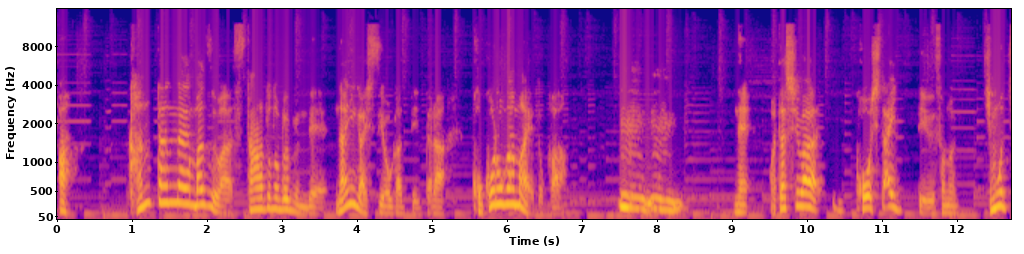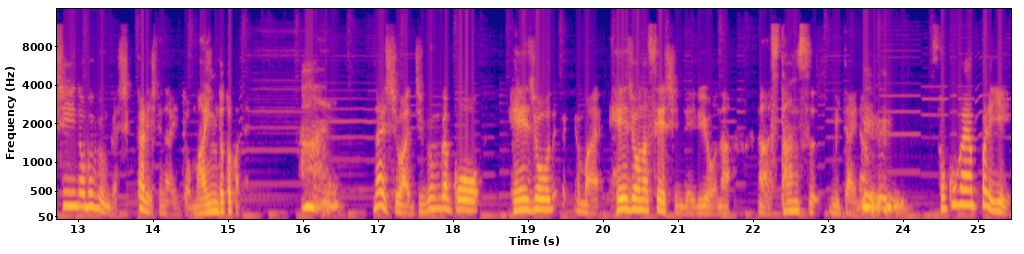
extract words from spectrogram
あ、簡単な、まずはスタートの部分で何が必要かって言ったら、心構えとか、うんうん、ね、私はこうしたいっていうその気持ちの部分がしっかりしてないと、マインドとかね。はい。ないしは自分がこう、平常で、まあ、平常な精神でいるようなあスタンスみたいな、うんうん、そこがやっぱり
